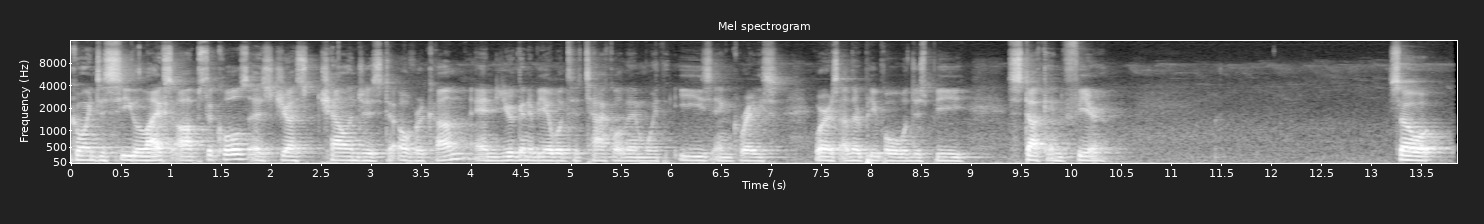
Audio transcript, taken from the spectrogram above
going to see life's obstacles as just challenges to overcome, and you're going to be able to tackle them with ease and grace, whereas other people will just be stuck in fear. So,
